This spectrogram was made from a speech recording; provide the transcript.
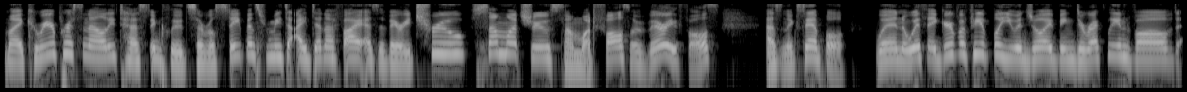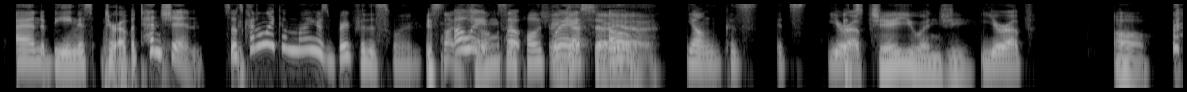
My career personality test includes several statements for me to identify as a very true, somewhat true, somewhat false, or very false. As an example, when with a group of people, you enjoy being directly involved and being the center of attention. So it's, It's- kind of like a Myers Briggs for this one. It's not Oh, wait, young so- typology. I Wait, guess so, oh. Young, because it's Europe. It's J U N G. Europe. Oh,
